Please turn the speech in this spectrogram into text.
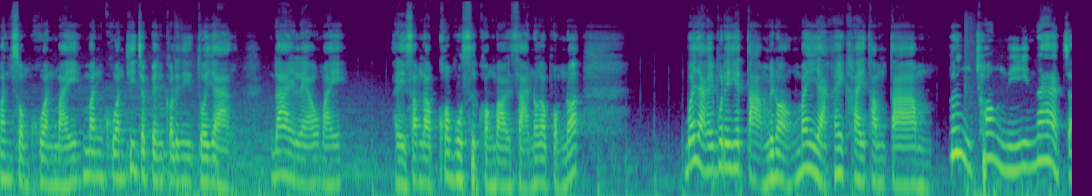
มันสมควรไหม มันควรที่จะเป็นกรณีตัวอย่างได้แล้วไหม อันนี้สำหรับความรู้สึกของบ่าวอีสานเนาะครับผมเนาะว่าอยากให้ผู้ใดเฮ็ดตามพี่น้องไม่อยากให้ใครทำตามซึ่งช่องนี้น่าจะ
